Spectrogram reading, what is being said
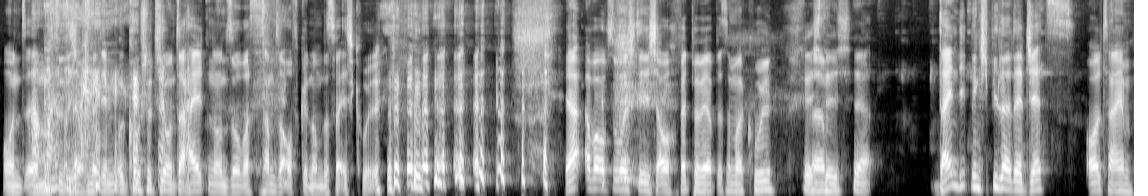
Und äh, musste sich auch mit dem Kuscheltier unterhalten und sowas. Das haben sie aufgenommen, das war echt cool. ja, aber auf sowas stehe ich auch. Wettbewerb ist immer cool. Richtig, ja. Dein Lieblingsspieler der Jets, all time.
